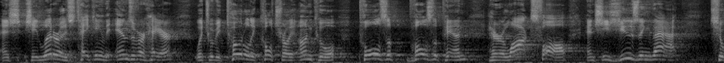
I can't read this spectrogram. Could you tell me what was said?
And she, literally is taking the ends of her hair, which would be totally culturally uncool, pulls the, pulls the pin, her locks fall, and she's using that to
